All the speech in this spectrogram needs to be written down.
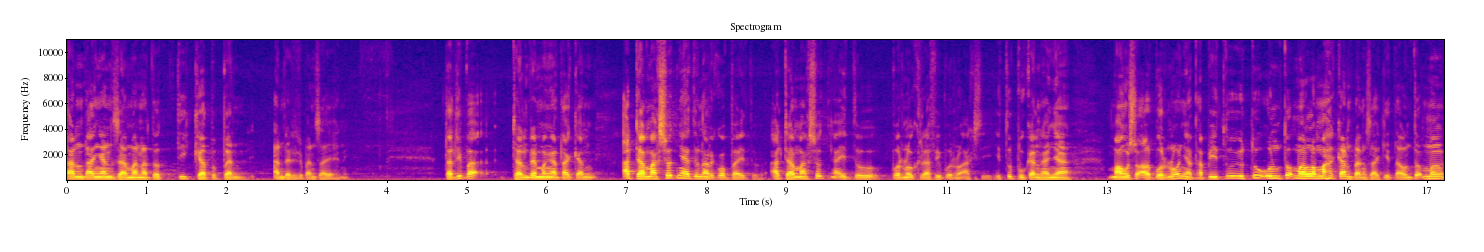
tantangan zaman atau tiga beban Anda di depan saya ini. Tadi Pak Dandre mengatakan ada maksudnya itu narkoba itu, ada maksudnya itu pornografi porno aksi. Itu bukan hanya mau soal pornonya, tapi itu itu untuk melemahkan bangsa kita, untuk me,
